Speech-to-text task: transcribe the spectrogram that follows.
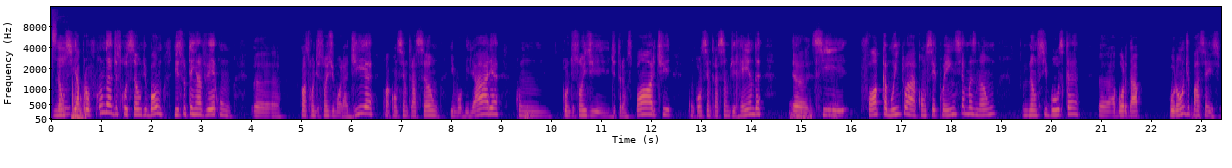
Sim. não se aprofunda a discussão de bom? Isso tem a ver com uh, com as condições de moradia, com a concentração imobiliária, com condições de, de transporte, com concentração de renda. Uh, se foca muito a consequência, mas não, não se busca uh, abordar por onde passa isso.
